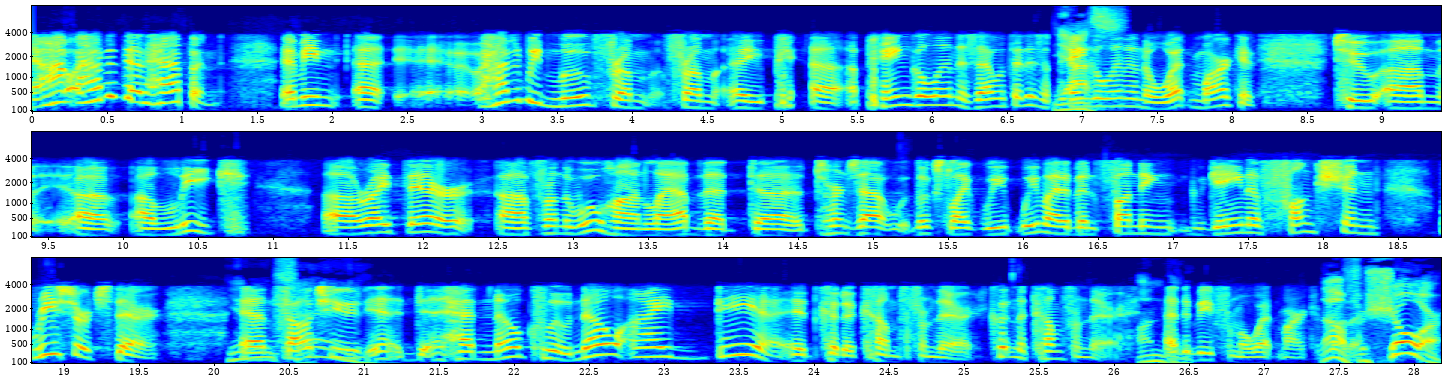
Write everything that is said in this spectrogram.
how how did that happen? I mean, uh, how did we move from from a uh, a pangolin? Is that what that is? A Yes. pangolin in a wet market to um, uh, a leak. Uh, right there uh, from the Wuhan lab that uh, turns out looks like we, we might have been funding gain of function research there. And Fauci uh, d- had no clue, no idea it could have come from there. Couldn't have come from there. Had to be from a wet market. No, brother. for sure.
